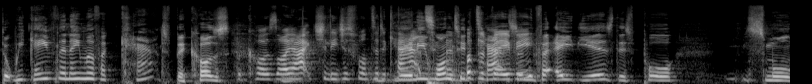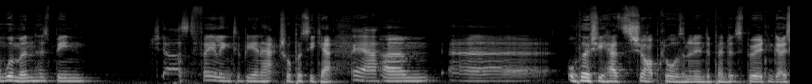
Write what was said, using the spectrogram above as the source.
that we gave the name of a cat because Because I actually just wanted a cat. really and wanted not a cats, baby. and for eight years this poor small woman has been just failing to be an actual pussycat. Yeah. Um, uh, although she has sharp claws and an independent spirit and goes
